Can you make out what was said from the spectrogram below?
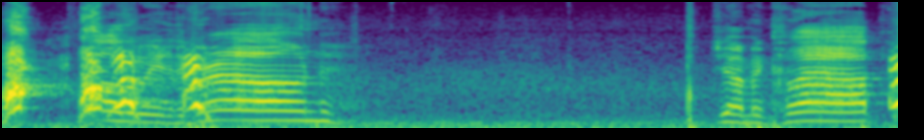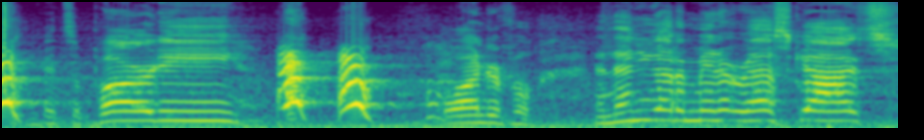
All the way to the ground. Jump and clap. It's a party. Wonderful. And then you got a minute rest, guys.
